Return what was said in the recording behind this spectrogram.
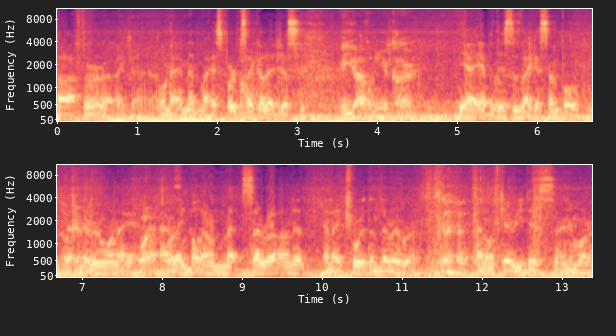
Uh, after uh, like uh, when I met my sports psychologist. Hey, you have one in your car. Yeah, yeah, but this is like a sample. Okay. The other one, I, What- I, I write down Serra on it and I throw it in the river. I don't carry this anymore.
